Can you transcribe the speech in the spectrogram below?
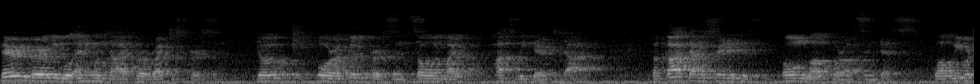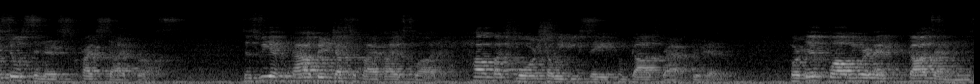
Very rarely will anyone die for a righteous person, though for a good person, someone might possibly dare to die. But God demonstrated his own love for us in this. While we were still sinners, Christ died for us. Since we have now been justified by his blood, how much more shall we be saved from God's wrath through him? For if while we were God's enemies,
